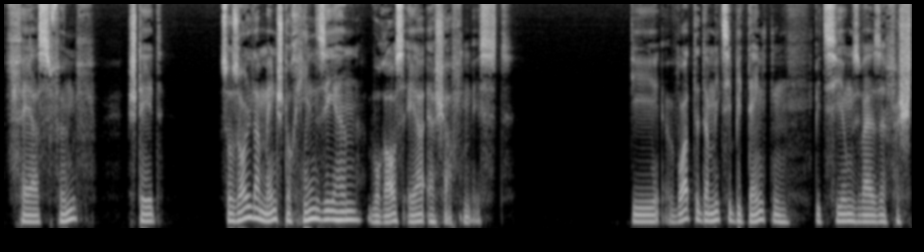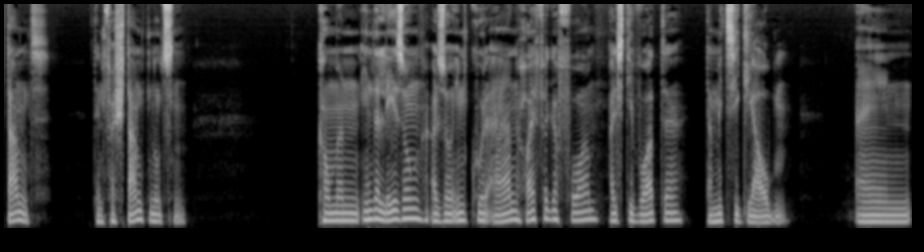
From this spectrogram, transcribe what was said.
Vers 5 steht, so soll der Mensch doch hinsehen, woraus er erschaffen ist. Die Worte, damit sie bedenken beziehungsweise Verstand den Verstand nutzen, kommen in der Lesung, also im Koran, häufiger vor als die Worte, damit sie glauben. Ein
